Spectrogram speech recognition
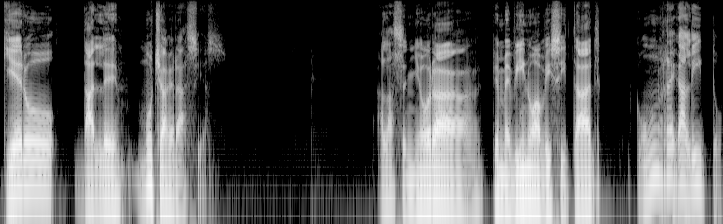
quiero darle muchas gracias a la señora que me vino a visitar con un regalito,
